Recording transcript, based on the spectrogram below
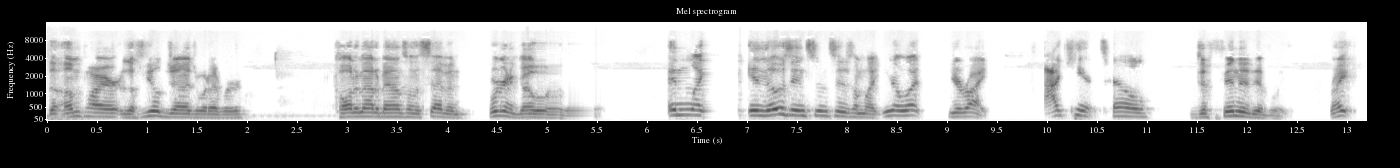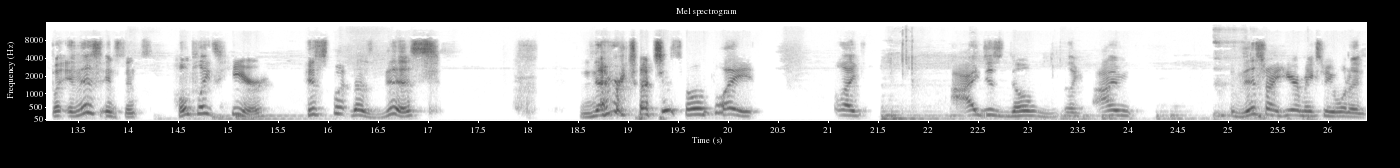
the umpire, the field judge, whatever, called him out of bounds on the seven. We're gonna go with it. And like in those instances, I'm like, you know what? You're right. I can't tell definitively, right? But in this instance, home plate's here. His foot does this. Never touches home plate. Like, I just don't like. I'm this right here makes me want to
